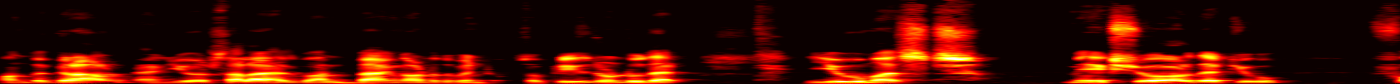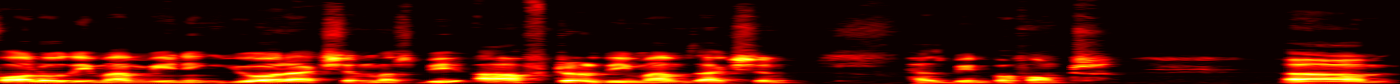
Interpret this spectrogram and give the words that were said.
on the ground, and your salah has gone bang out of the window. So please don't do that. You must make sure that you follow the Imam, meaning your action must be after the Imam's action has been performed. Um,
